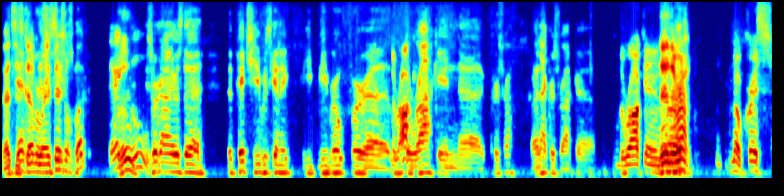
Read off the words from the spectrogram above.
That's his Yeah, cover this right is there. Cecil's book. Very Boom. cool. He's working on it was the the pitch he was gonna he, he wrote for uh The Rock. the Rock and uh Chris Rock. Uh, not Chris Rock, uh The Rock and Yeah, The uh, Rock. No, Chris.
